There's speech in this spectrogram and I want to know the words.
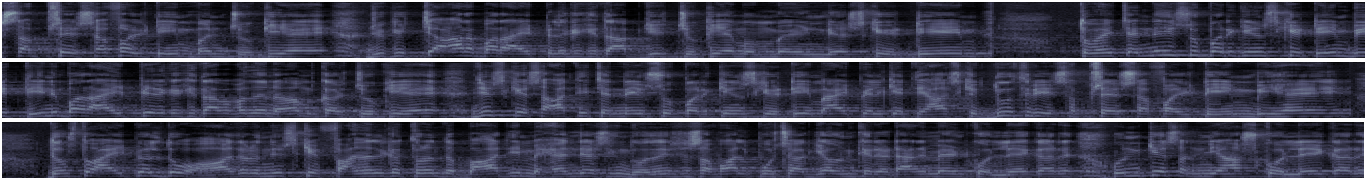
सबसे सफल टीम बन चुकी है, जो कि चार बार आईपीएल का खिताब जीत चुकी है मुंबई इंडियंस की टीम तो वही चेन्नई सुपर किंग्स की टीम भी तीन बार आईपीएल का खिताब अपने नाम कर चुकी है, जिसके साथ ही चेन्नई सुपर किंग्स की टीम आईपीएल के इतिहास की दूसरी सबसे सफल टीम भी है। दोस्तों, आईपीएल दो हज़ार उन्नीस के फाइनल के तुरंत बाद ही महेंद्र सिंह धोनी से सवाल पूछा गया उनके रिटायरमेंट को लेकर, उनके संन्यास को लेकर,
